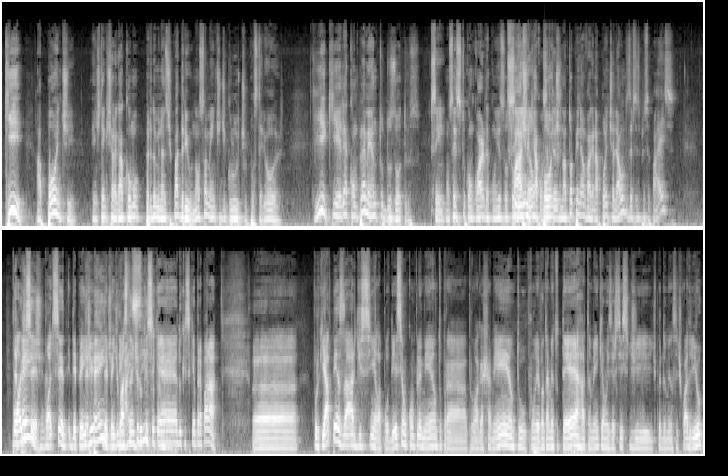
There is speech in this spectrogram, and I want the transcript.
que a ponte a gente tem que enxergar como predominância de quadril, não somente de glúteo posterior. E que ele é complemento dos outros. Sim. Não sei se tu concorda com isso ou tu Sim, acha não, que a ponte, certeza. na tua opinião, Wagner, a ponte é um dos exercícios principais? Pode Depende, ser, né? pode ser. Depende, Depende, depende, bastante do que, também. quer, do que se quer preparar. Ah, porque apesar de sim ela poder ser um complemento para um agachamento, para um levantamento terra também, que é um exercício de, de predominância de quadril,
